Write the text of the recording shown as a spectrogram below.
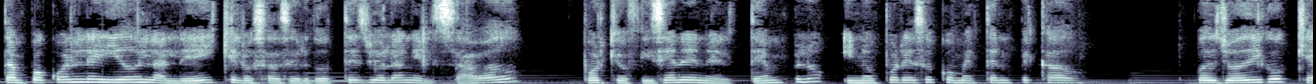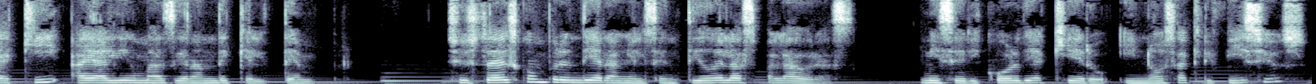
Tampoco han leído en la ley que los sacerdotes violan el sábado porque ofician en el templo y no por eso cometen pecado. Pues yo digo que aquí hay alguien más grande que el templo. Si ustedes comprendieran el sentido de las palabras, misericordia quiero y no sacrificios,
